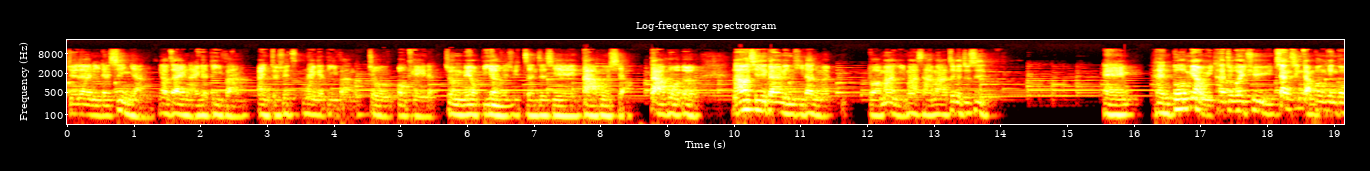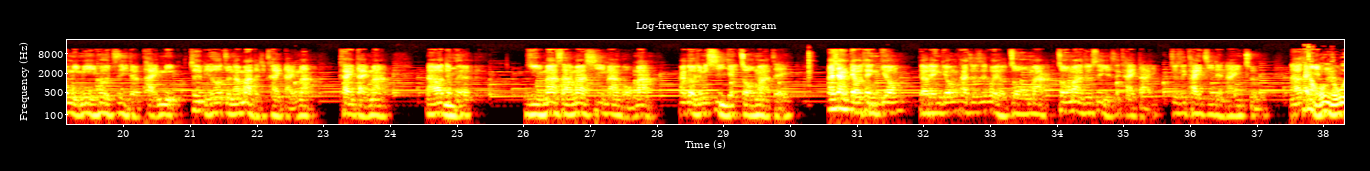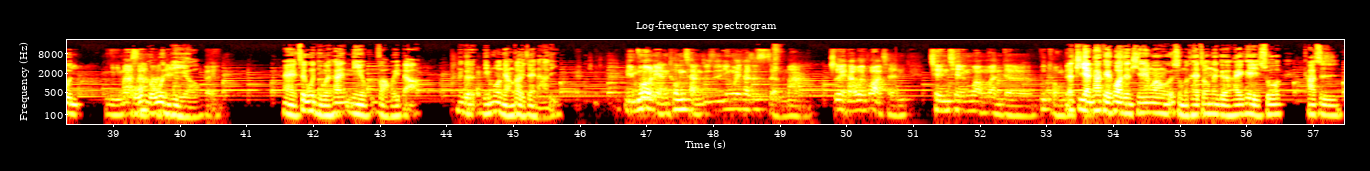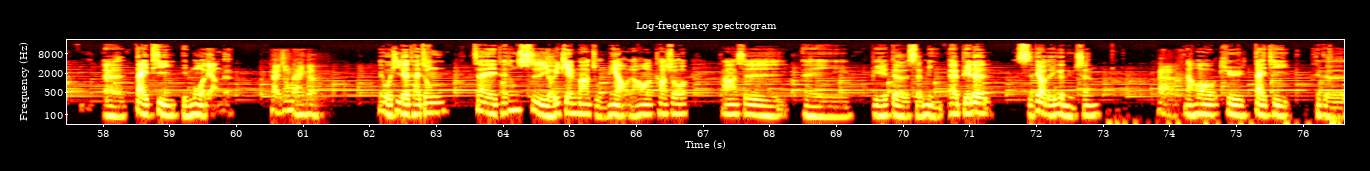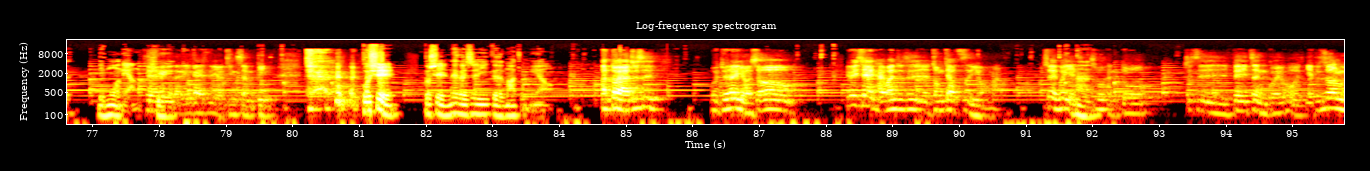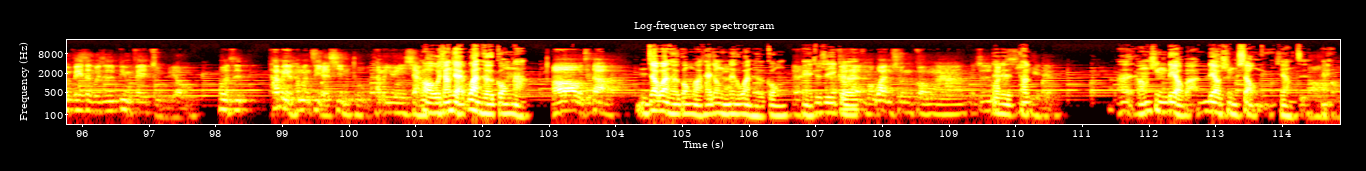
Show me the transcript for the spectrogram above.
觉得你的信仰要在哪一个地方，那、啊、你就去那个地方就 OK 了，就没有必要再去争这些大或小、大或二。然后其实刚刚您提到什么短骂、以骂、杀骂，这个就是，哎、欸，很多庙宇它就会去，像新港奉天宫里面也会有自己的排名，就是比如说准阿妈就是开台骂、开台骂，然后这个二妈、三妈、四妈、五妈。那个有什么细节周骂这，那像朝天宫，朝天宫它就是会有周骂，周骂就是也是开台，就是开机的那一尊。然后他我问个问，你骂我问个问题哦、喔。对。哎，这个问题我猜你也无法回答。那个林默娘到底在哪里？林默娘通常就是因为她是神嘛，所以她会化成千千万万的不同的。那既然她可以化成千千万万，为什么台中那个还可以说她是？呃，代替林默娘的。台中哪一个？哎、欸，我记得台中在台中市有一间妈祖庙，然后他说他是哎别、欸、的神明，哎、欸、别的死掉的一个女生，啊，然后去代替那个林默娘去。那个人应该是有精神病。不是，不是，那个是一个妈祖庙。啊，对啊，就是我觉得有时候。因为现在台湾就是宗教自由嘛，所以会衍生出很多就是非正规，或者也不是说他们非正规，就是并非主流，或者是他们有他们自己的信徒，他们愿意相信。哦，我想起来万和宫呐。哦，我知道。你知道万和宫吗？台中的那个万和宫，哎、欸，就是一个什么万春宫啊，就是万系列的。他好像姓廖吧，廖姓少女这样子，哎、哦。欸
